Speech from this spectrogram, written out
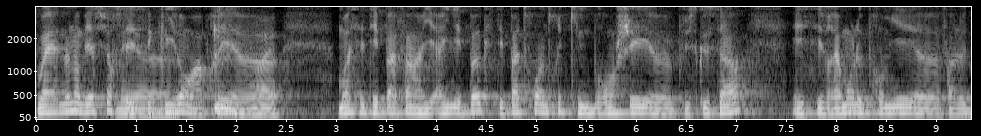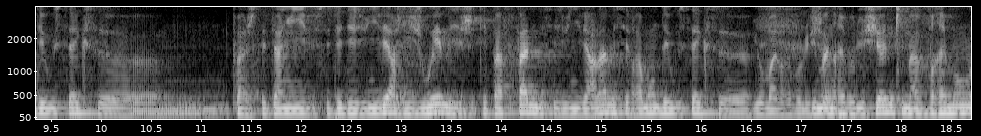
Ouais, non, non, bien sûr, c'est clivant. Après, moi, c'était pas, enfin, à une époque, c'était pas trop un truc qui me branchait plus que ça. Et c'est vraiment le premier, euh, enfin le Deus Ex. Euh, enfin, c'était un c'était des univers, j'y jouais, mais j'étais pas fan de ces univers-là. Mais c'est vraiment Deus Ex euh, Human Revolution, Human Revolution qui m'a vraiment.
